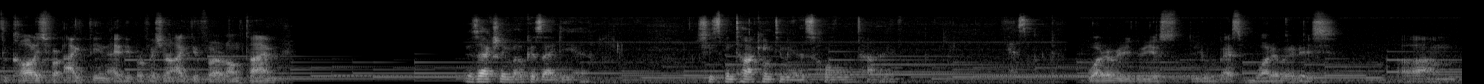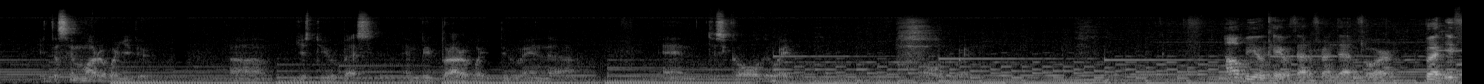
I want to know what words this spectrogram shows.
to college for acting. I did professional acting for a long time. It was actually Mocha's idea. She's been talking to me this whole time. Yes, Mocha. Whatever you do, just do your best, whatever it is. Um, it doesn't matter what you do. Um, just do your best and be proud of what you do, and uh, and just go all the way, I'll be okay without a friend add for. But if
